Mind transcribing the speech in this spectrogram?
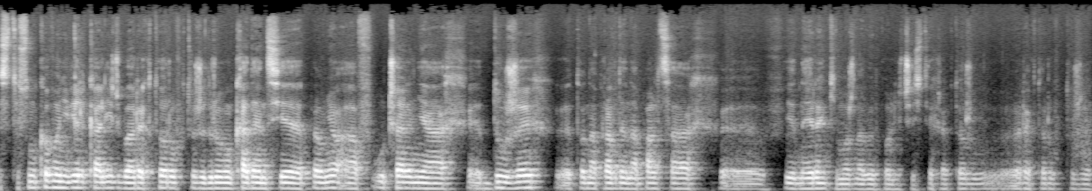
Stosunkowo niewielka liczba rektorów, którzy drugą kadencję pełnią, a w uczelniach dużych to naprawdę na palcach jednej ręki można by policzyć tych rektorów, rektorów którzy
